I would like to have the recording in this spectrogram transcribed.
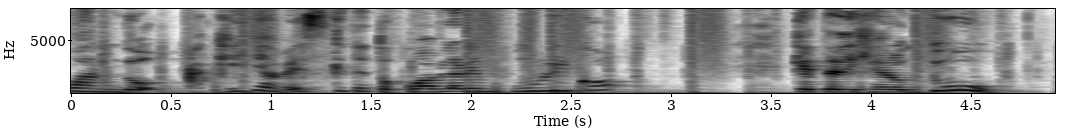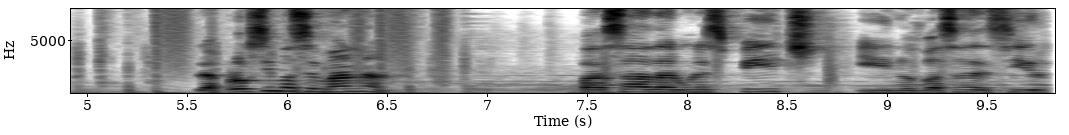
cuando aquella vez que te tocó hablar en público? Que te dijeron, tú, la próxima semana vas a dar un speech y nos vas a decir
